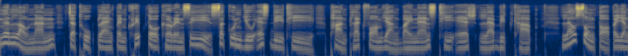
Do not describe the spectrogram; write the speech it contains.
เงินเหล่านั้นจะถูกแปลงเป็นคริปโตเคอเรนซีสกุล USDT ผ่านแพลตฟอร์มอย่าง Binance TH และ BitCup แล้วส่งต่อไปยัง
